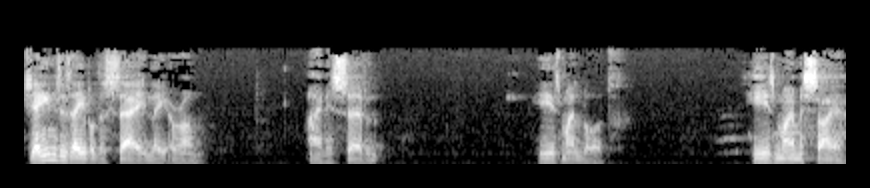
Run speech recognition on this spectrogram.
James is able to say later on, I'm his servant. He is my Lord. He is my Messiah.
